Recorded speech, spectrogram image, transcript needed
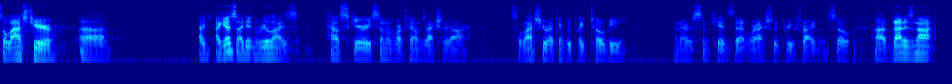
So last year, uh, I, I guess I didn't realize how scary some of our films actually are. So last year, I think we played Toby, and there was some kids that were actually pretty frightened. So uh, that is not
